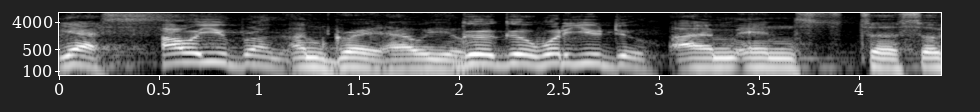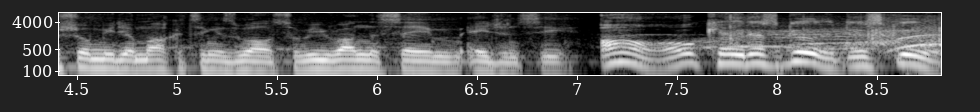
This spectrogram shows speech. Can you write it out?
Yes. how are you, brother? I'm great. How are you? Good, good. What do you do? I'm into social media marketing as well, so we run the same agency. Oh, okay, that's good. That's good.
